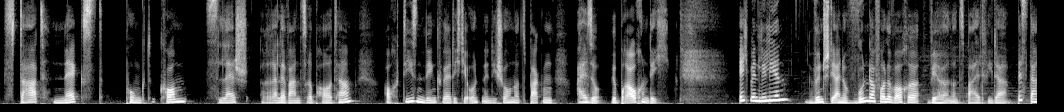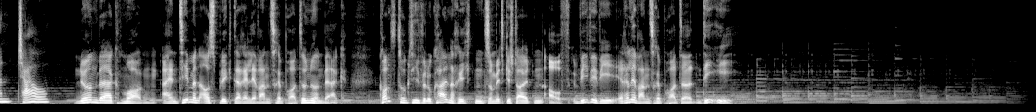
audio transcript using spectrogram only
startnext.com slash Relevanzreporter. Auch diesen Link werde ich dir unten in die Shownotes packen. Also, wir brauchen dich. Ich bin Lilian, wünsche dir eine wundervolle Woche. Wir hören uns bald wieder. Bis dann. Ciao. Nürnberg morgen. Ein Themenausblick der Relevanzreporter Nürnberg. Konstruktive Lokalnachrichten zum Mitgestalten auf www.relevanzreporter.de.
